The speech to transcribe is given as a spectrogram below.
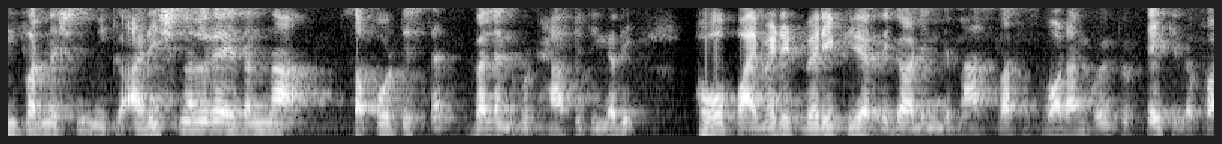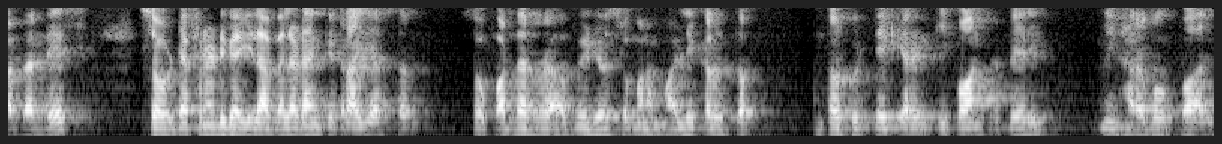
ఇన్ఫర్మేషన్ మీకు అడిషనల్గా ఏదన్నా సపోర్ట్ ఇస్తే well and good happy thing అది. Hope I made it very clear regarding the maths classes what I'm going to take in the further days so డెఫినెట్గా ఇలా వెళ్ళడానికి ట్రై చేస్తాను. సో ఫర్దర్ వీడియోస్లో మనం మళ్ళీ కలుగుతాం అంతవరకు take care and keep on preparing మీ హరగోపాల్.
